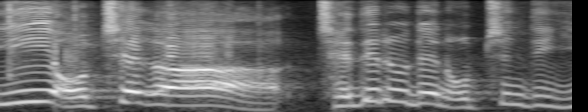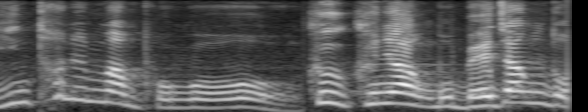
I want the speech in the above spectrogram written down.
이 업체가 제대로 된 업체인데 인터넷만 보고 그 그냥 뭐 매장도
